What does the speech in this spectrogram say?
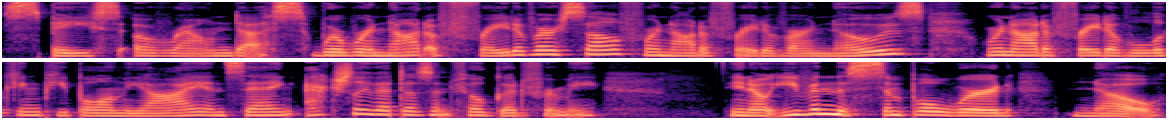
space around us where we're not afraid of ourselves, we're not afraid of our nos, we're not afraid of looking people in the eye and saying, actually, that doesn't feel good for me. You know, even the simple word no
